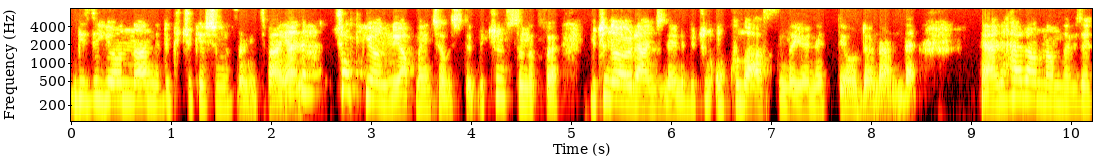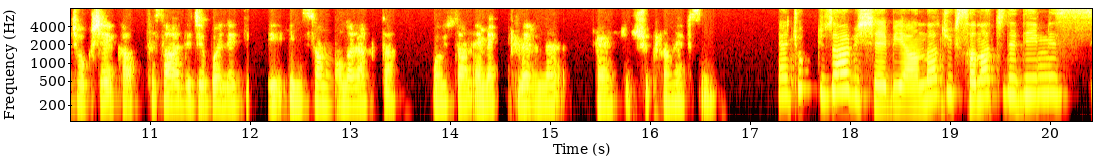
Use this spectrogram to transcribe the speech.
bizi yönlendirdi küçük yaşımızdan itibaren. Yani çok yönlü yapmaya çalıştı. Bütün sınıfı, bütün öğrencilerini, bütün okulu aslında yönettiği o dönemde. Yani her anlamda bize çok şey kattı. Sadece bale değil, insan olarak da. O yüzden emeklerine sonsuz şükran hepsinin. Yani çok güzel bir şey bir yandan. Çünkü sanatçı dediğimiz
